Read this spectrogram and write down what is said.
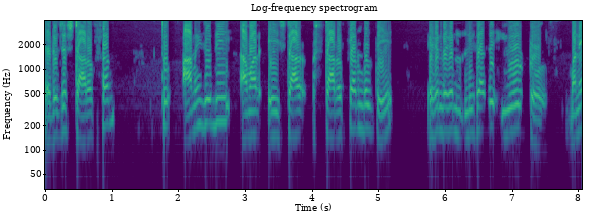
এটা হচ্ছে স্টার অপশন তো আমি যদি আমার এই স্টার স্টার অপশন বলতে এখানে দেখেন লেখা আছে ইউর টোলস মানে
